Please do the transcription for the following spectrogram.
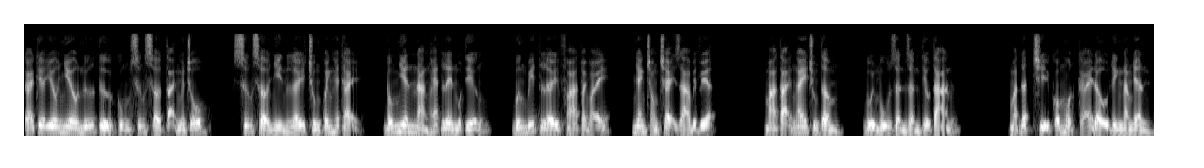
Cái kia yêu nhiêu nữ tử cũng sững sờ tại nguyên chỗ, sững sờ nhìn lấy chúng quanh hết thảy đống nhiên nàng hét lên một tiếng, bưng bít lấy pha toai váy, nhanh chóng chạy ra biệt viện mà tại ngay trung tâm, bụi mù dần dần tiêu tán. Mặt đất chỉ có một cái đầu đinh nam nhân,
